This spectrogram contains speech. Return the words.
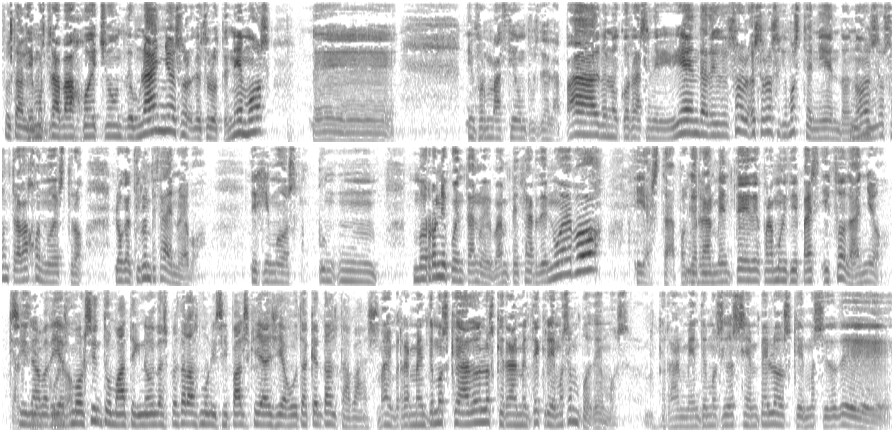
Totalment. Tenemos trabajo hecho de un año, eso, eso lo tenemos. De información pues de la paz, de cosas así de vivienda, de eso, eso lo seguimos teniendo, ¿no? Eso es un trabajo nuestro. Lo que el ciclo empieza de nuevo. Dijimos, pum, mm, borrón y cuenta nueva, empezar de nuevo y ya está. Porque realmente de para municipales hizo daño. Sí, anava a dir, és molt no?, després de les municipals que hi hagi hagut aquest daltabaix. Realmente hemos quedado los que realmente creemos en Podemos. Que realmente hemos sido siempre los que hemos sido de...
